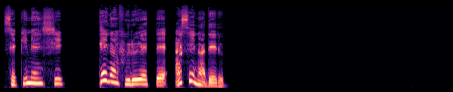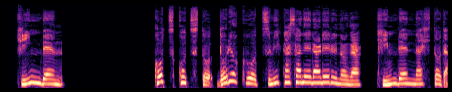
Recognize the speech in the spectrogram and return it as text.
赤面し、手が震えて汗が出る。勤勉。コツコツと努力を積み重ねられるのが勤勉な人だ。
